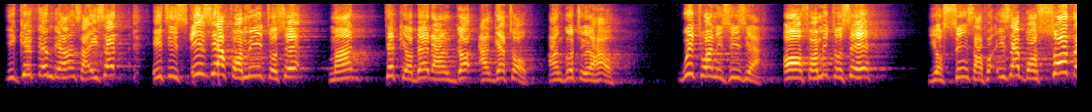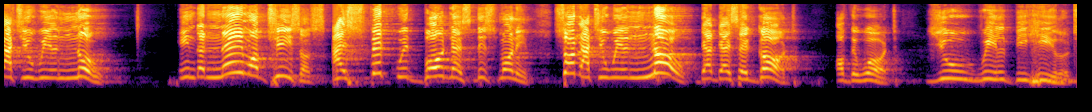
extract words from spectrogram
He gave them the answer. He said, It is easier for me to say, Man, take your bed and, go, and get up and go to your house. Which one is easier? Or for me to say, your sins are. For-. He said, but so that you will know. In the name of Jesus, I speak with boldness this morning so that you will know that there's a God of the word. You will be healed.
